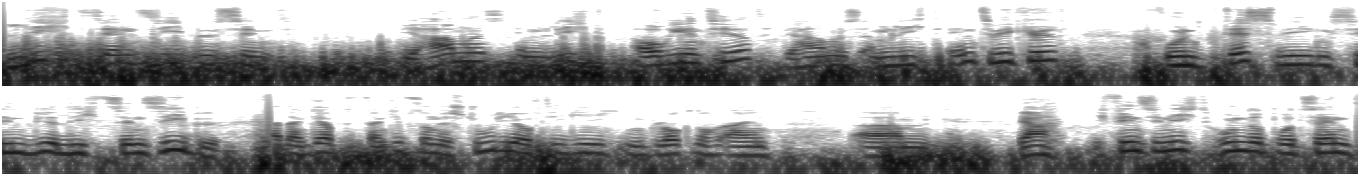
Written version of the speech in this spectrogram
lichtsensibel sind. Wir haben uns im Licht orientiert, wir haben uns am Licht entwickelt und deswegen sind wir lichtsensibel. Ja, dann gibt es noch eine Studie, auf die gehe ich im Blog noch ein. Ähm, ja, ich finde sie nicht 100%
